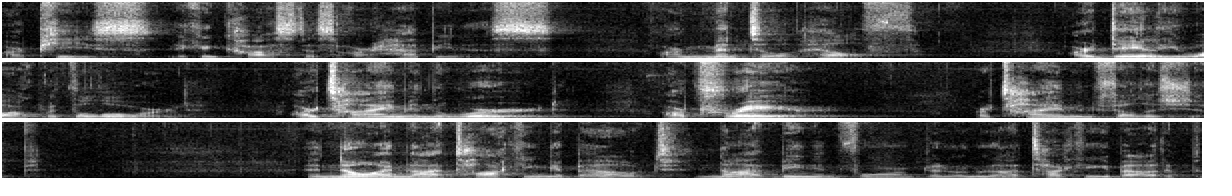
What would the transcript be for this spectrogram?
our peace, it can cost us our happiness, our mental health our daily walk with the Lord, our time in the Word, our prayer, our time in fellowship. And no, I'm not talking about not being informed, and I'm not talking about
